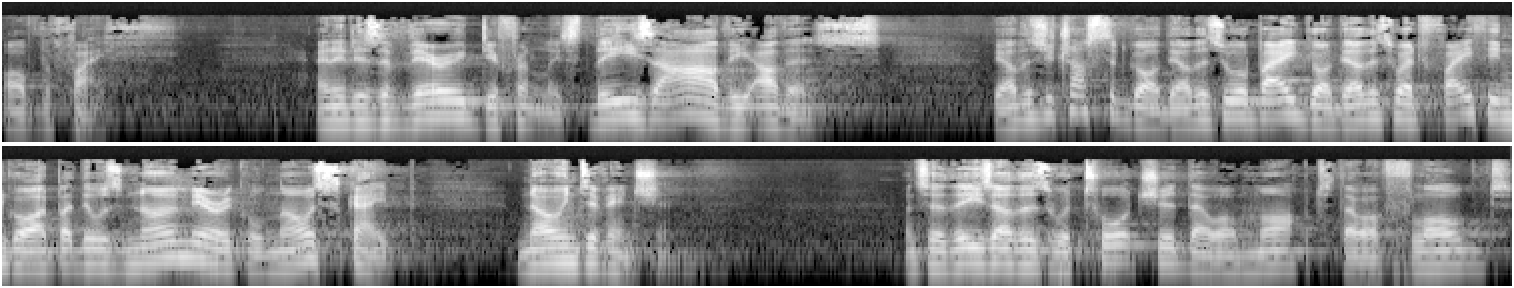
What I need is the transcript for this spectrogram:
of the faith. And it is a very different list. These are the others. The others who trusted God, the others who obeyed God, the others who had faith in God, but there was no miracle, no escape, no intervention. And so these others were tortured, they were mocked, they were flogged,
